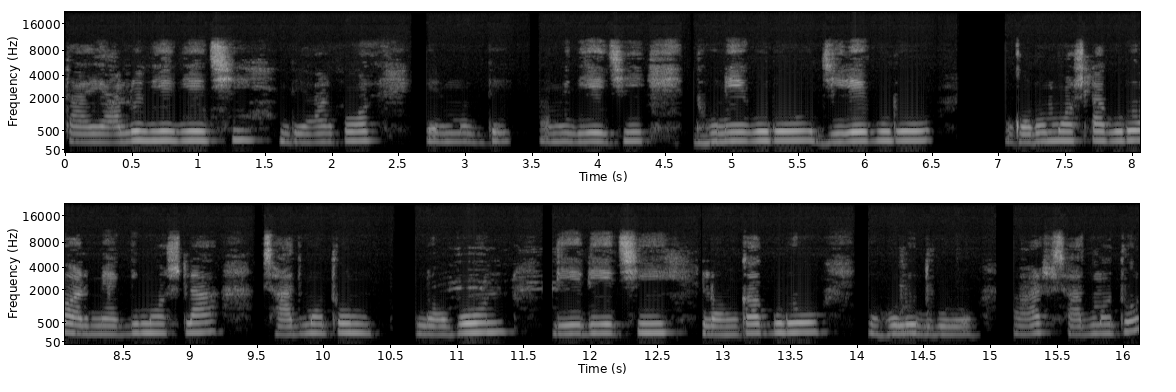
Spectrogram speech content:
তাই আলু দিয়ে দিয়েছি। দেওয়ার পর এর মধ্যে আমি দিয়েছি ধনে গুঁড়ো, জিরে গুঁড়ো, গরম মশলা গুঁড়ো আর ম্যাগি মশলা, স্বাদ মতন লবণ, দিয়ে দিয়েছি লঙ্কা গুঁড়ো, হলুদ গুঁড়ো আর স্বাদ মতন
